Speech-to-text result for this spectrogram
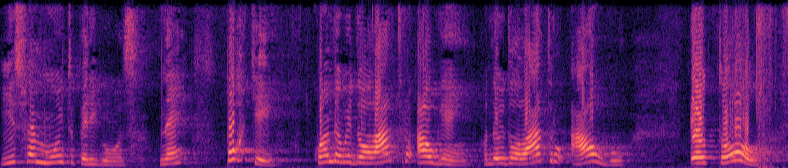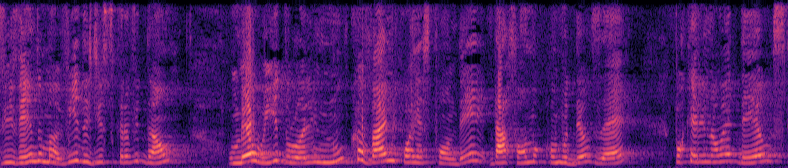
Isso é muito perigoso, né? Por quê? Quando eu idolatro alguém, quando eu idolatro algo, eu estou vivendo uma vida de escravidão, O meu ídolo, ele nunca vai me corresponder da forma como Deus é, porque ele não é Deus,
